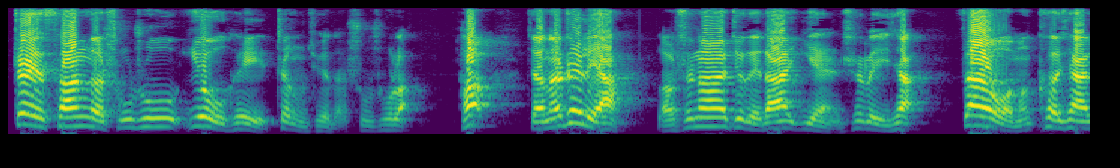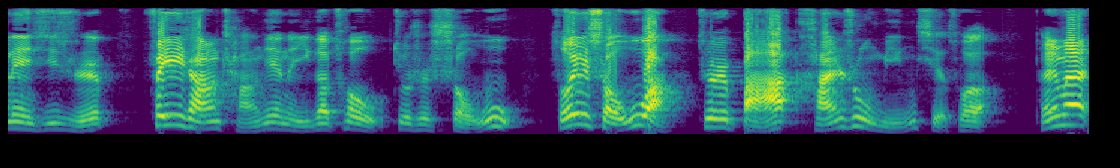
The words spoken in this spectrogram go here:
这三个输出又可以正确的输出了。好，讲到这里啊，老师呢就给大家演示了一下，在我们课下练习时非常常见的一个错误就是手误。所以手误啊，就是把函数名写错了。同学们，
